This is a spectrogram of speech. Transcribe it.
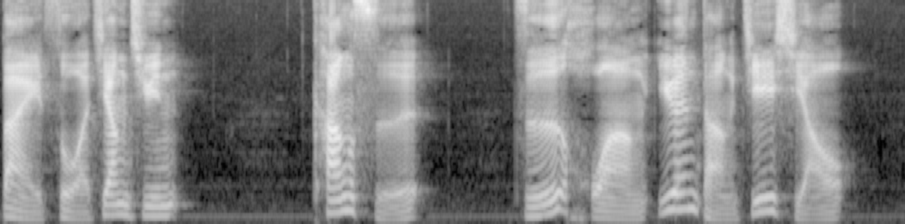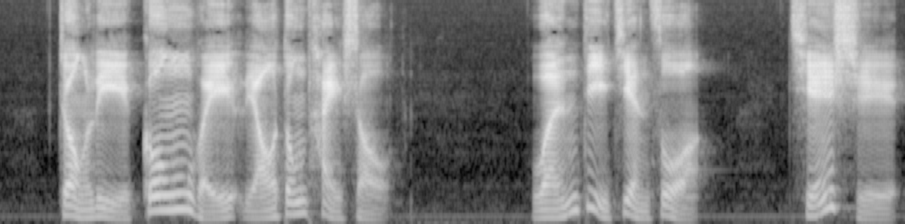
拜左将军。康死。子晃、渊等皆小，众立公为辽东太守。文帝见作，遣使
